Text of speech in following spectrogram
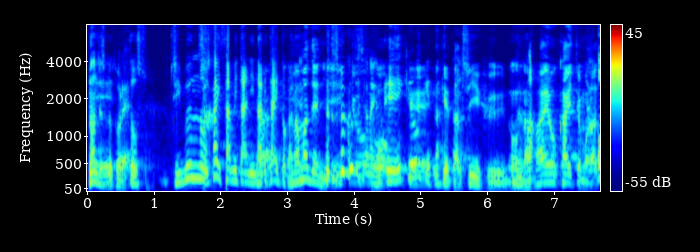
何ですか、それ？えー。と自分の酒井さんみたいになりたいとか。今までに影響を影響を受けた受けたチーフの名前を書いてもらって、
